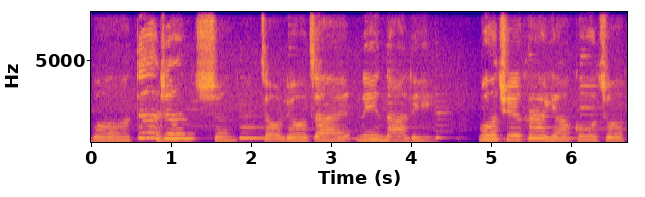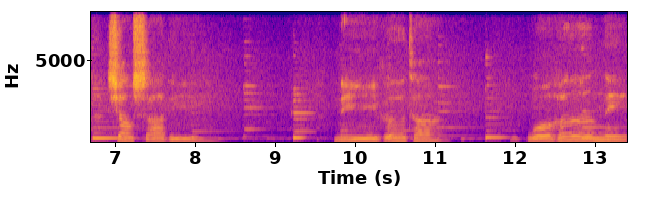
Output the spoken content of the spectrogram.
我的人生早留在你那里，我却还要故作潇洒地。你和他，我和你，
